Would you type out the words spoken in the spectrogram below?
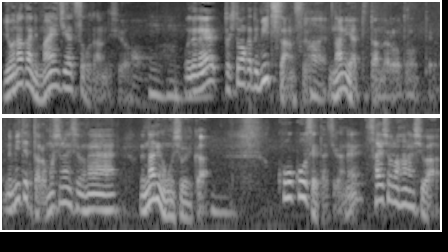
夜中に毎日やってたことあるんですよ、ほんでね時たまかで見てたんですよ、はい。何やってたんだろうと思って。で見てったら面白いんですよね。で何が面白いか、高校生たちがね最初の話は、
